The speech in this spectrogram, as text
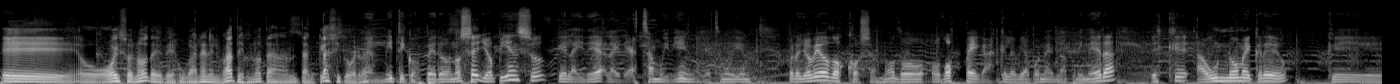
eh, o, eso, ¿no? De, jugar en el váter, ¿no? Tan, tan clásico, ¿verdad? Eh, míticos. Pero no sé, yo pienso que la idea, la idea está muy bien, está muy bien. Pero yo veo dos cosas, ¿no? Do- o dos pegas que le voy a poner. La primera es que aún no me creo que,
